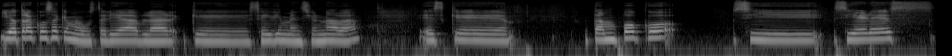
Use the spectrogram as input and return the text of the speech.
Y otra cosa que me gustaría hablar que Sadie mencionaba es que tampoco si, si eres,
